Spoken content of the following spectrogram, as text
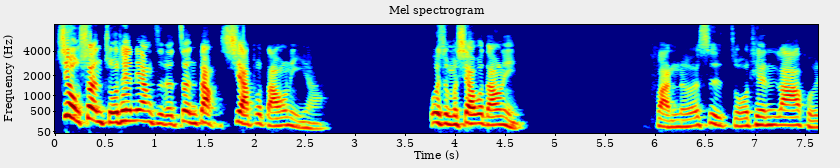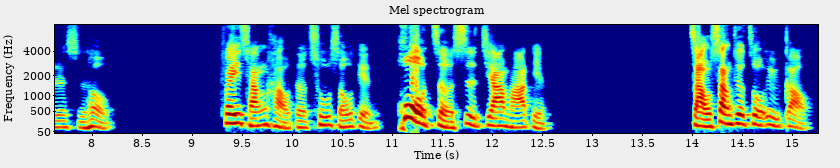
就算昨天那样子的震荡吓不倒你啊。为什么吓不倒你？反而是昨天拉回的时候，非常好的出手点，或者是加码点，早上就做预告。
